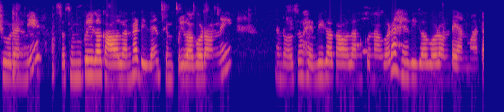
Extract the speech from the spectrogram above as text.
చూడండి. సో సింపుల్గా కావాలన్నా డిజైన్ సింపుల్గా కూడా ఉన్నాయి. అండ్ ఆల్సో హెవీగా కావాలనుకున్నా కూడా హెవీగా కూడా ఉంటాయి అన్నమాట.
